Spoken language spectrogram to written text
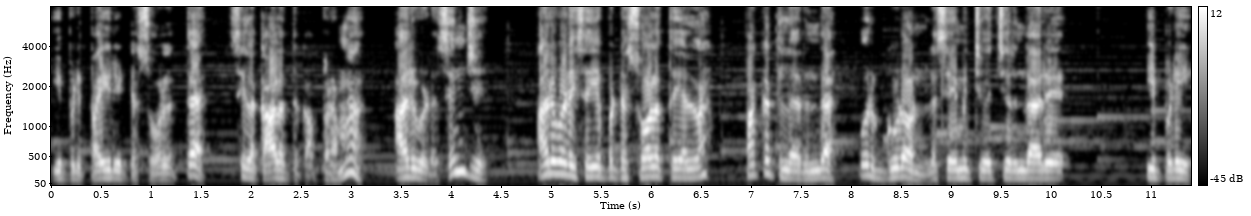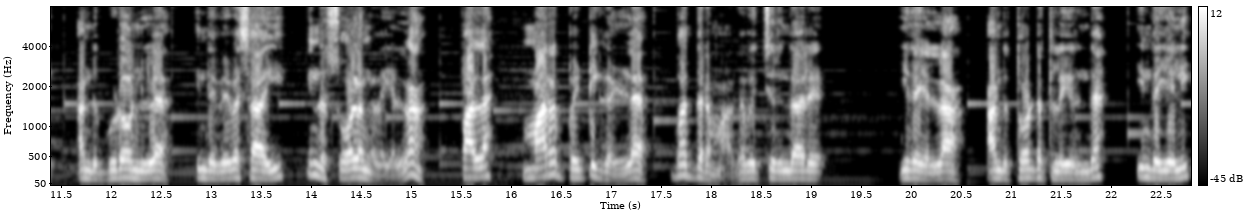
இப்படி பயிரிட்ட சோளத்தை சில காலத்துக்கு அப்புறமா அறுவடை செஞ்சு அறுவடை செய்யப்பட்ட சோளத்தை எல்லாம் பக்கத்துல இருந்த ஒரு குடோன்ல சேமிச்சு வச்சிருந்தாரு. இப்படி அந்த குடோன்ல இந்த விவசாயி இந்த சோளங்களை எல்லாம் பல மரப்பெட்டிகள்ல பத்திரமாக வச்சிருந்தாரு. இதையெல்லாம் அந்த தோட்டத்துல இருந்த இந்த எலி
